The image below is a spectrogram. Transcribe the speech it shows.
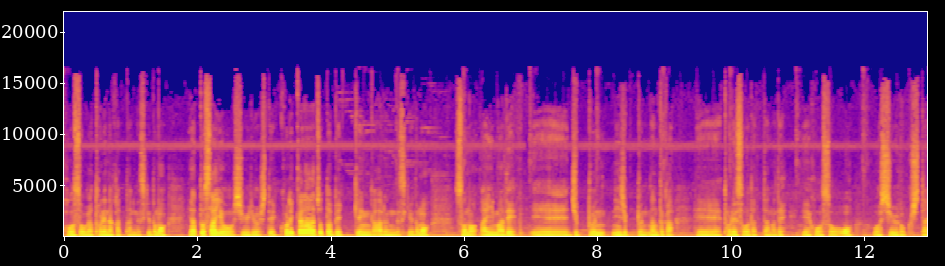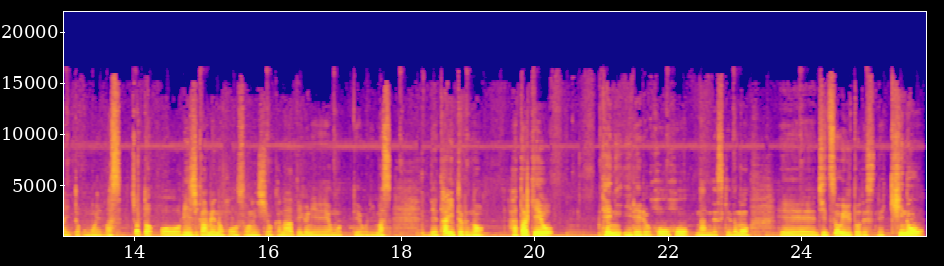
放送が取れなかったんですけどもやっと作業を終了してこれからちょっと別件があるんですけれどもその合間で、えー、10分20分なんとか、えー、取れそうだったので、えー、放送を収録したいと思います。ちょっと短めの放送にしようかなというふうに思っております。でタイトルの「畑を手に入れる方法なんですけれども、えー、実を言うとですね昨日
